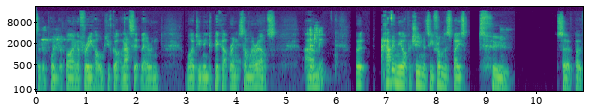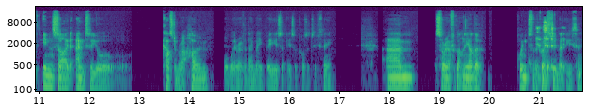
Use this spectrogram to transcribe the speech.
to the point of buying a freehold, you've got an asset there, and why do you need to pick up rent somewhere else? Um, but having the opportunity from the space to serve both inside and to your customer at home or wherever they may be is, is a positive thing. Um, sorry, I've forgotten the other point to the question that you said.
